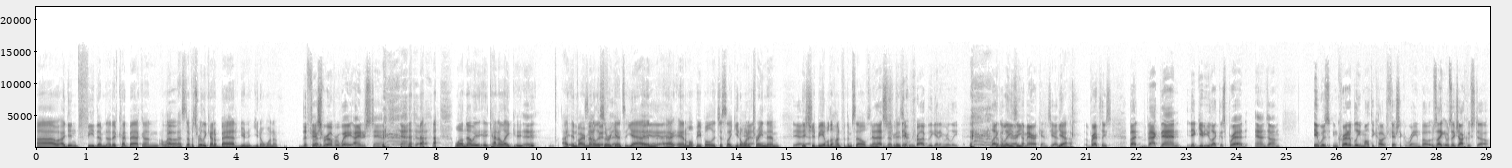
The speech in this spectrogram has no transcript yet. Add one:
Uh, I didn't feed them. Now they've cut back on a lot Oh. of that stuff. It's really kind of bad. You you don't want to The fish to- were overweight. I understand. And uh, Well, no, it, it kind of like it, it- I, environmentalists are against it. Yeah, Yeah, and yeah, a- animal people. It's just like you don't want to train them. Yeah, they should be able to hunt for themselves. no, and that's that true. They're probably getting really like Ameri- Lazy. Americans. Yeah. Yeah. Bread, please. But back then, they give you like this bread, and um, it was incredibly multicolored fish, like a rainbow. It was like it was like Jacques Cousteau.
